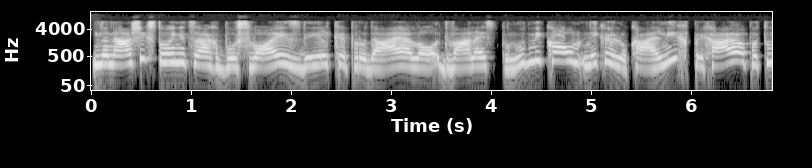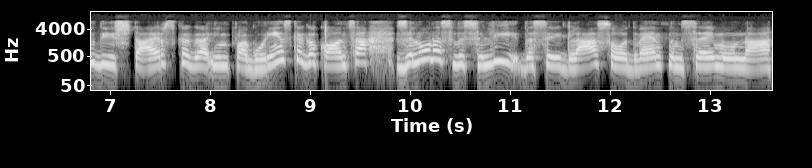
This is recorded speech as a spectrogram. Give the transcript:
Na naših stojnicah bo svoje izdelke prodajalo 12 ponudnikov, nekaj lokalnih, prihajajo pa tudi iz Štajerskega in pa Gorenskega konca. Zelo nas veseli, da se je glas o adventnem sejmu na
